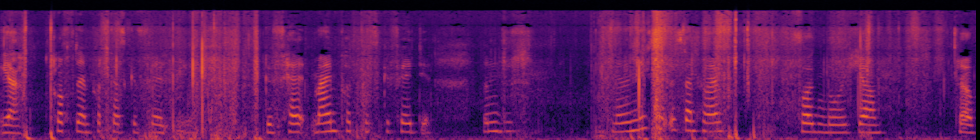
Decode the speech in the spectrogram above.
ja, ich hoffe, dein Podcast gefällt mir. Gefällt, mein Podcast gefällt dir. Wenn, wenn nicht so ist, dann hör einfach Folgen durch. Ja, ciao.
